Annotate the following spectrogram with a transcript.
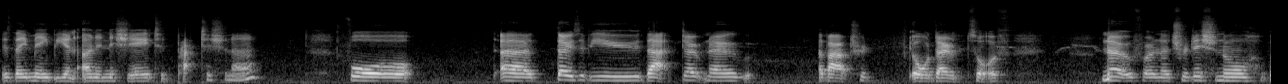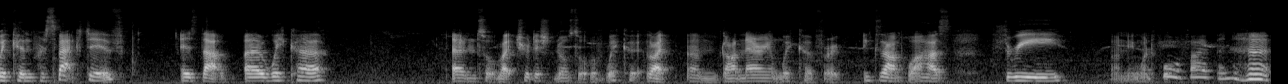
is they may be an uninitiated practitioner. For uh, those of you that don't know about or don't sort of know from a traditional Wiccan perspective is that uh, Wicca and sort of like traditional sort of Wicca, like um, Gardnerian Wicca for example, has three, only one, four, five then,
